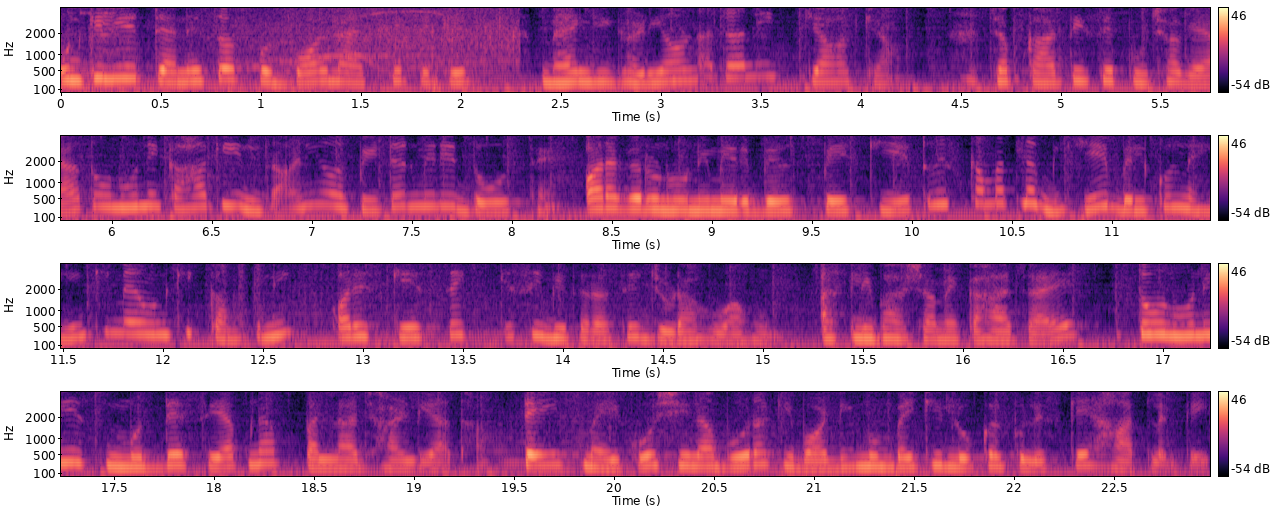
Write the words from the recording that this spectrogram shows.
उनके लिए टेनिस और फुटबॉल मैच के टिकट महँगी घड़ियाँ और न जाने क्या क्या जब कार्ति से पूछा गया तो उन्होंने कहा कि इंद्राणी और पीटर मेरे दोस्त हैं। और अगर उन्होंने मेरे बिल्स पे किए तो इसका मतलब ये बिल्कुल नहीं कि मैं उनकी कंपनी और इस केस से किसी भी तरह से जुड़ा हुआ हूँ। असली भाषा में कहा जाए तो उन्होंने इस मुद्दे से अपना पल्ला झाड़ लिया था। तेईस मई को शीना बोरा की बॉडी मुंबई की लोकल पुलिस के हाथ लग गई।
